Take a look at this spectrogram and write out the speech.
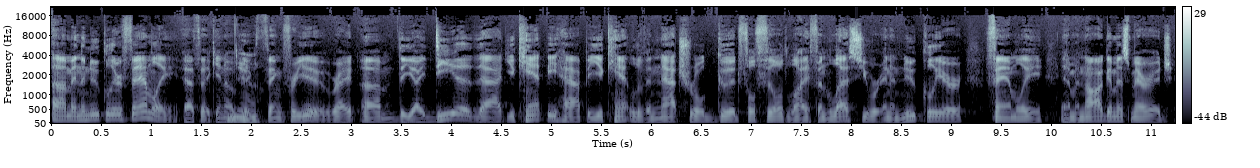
Um, and the nuclear family ethic, you know, Yeah. big thing for you, right? Um, the idea that you can't be happy, you can't live a natural, good, fulfilled life unless you were in a nuclear family, in a monogamous marriage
